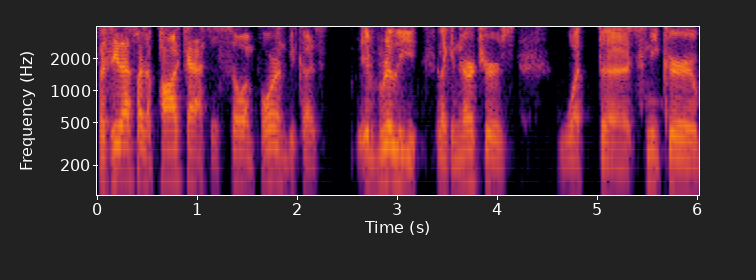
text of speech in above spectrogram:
But see, that's why the podcast is so important because it really like it nurtures what the sneaker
